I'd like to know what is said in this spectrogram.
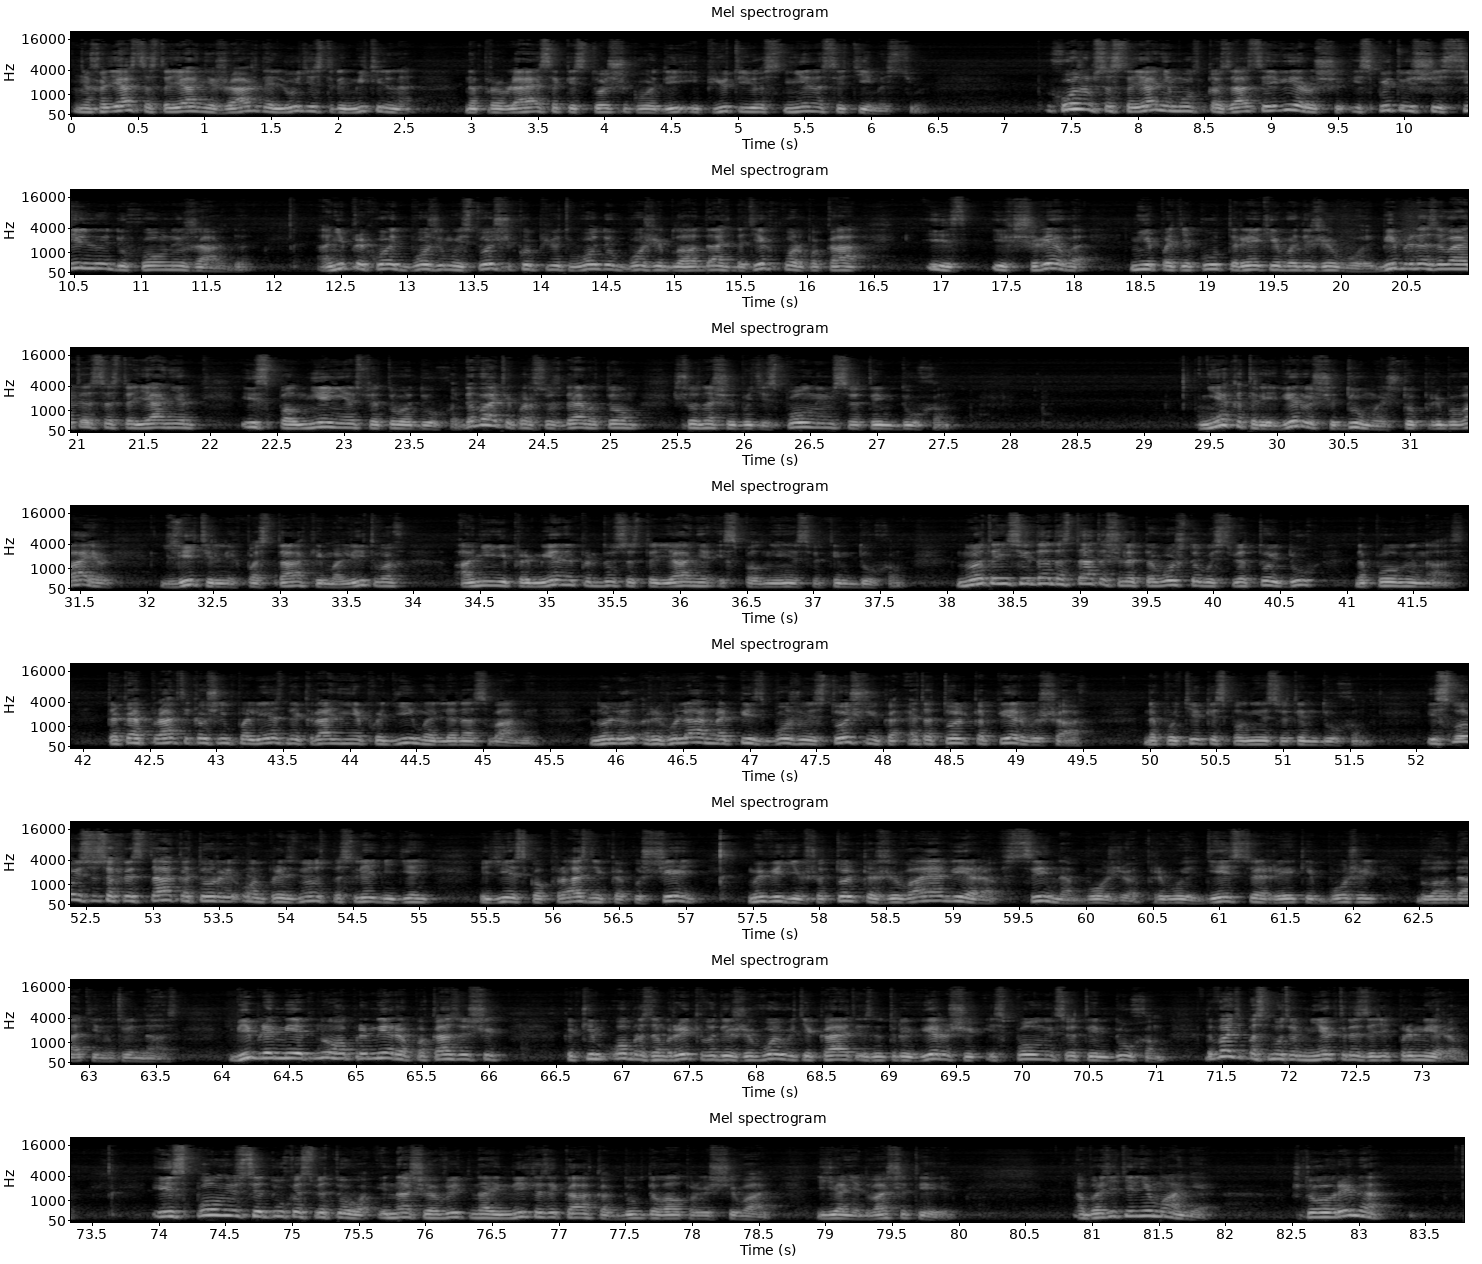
Находясь в состоянии жажды, люди стремительно – направляются к источнику воды и пьют ее с ненасытимостью. В похожем состоянии могут казаться и верующие, испытывающие сильную духовную жажду. Они приходят к Божьему источнику и пьют воду Божьей благодати до тех пор, пока из их чрева не потекут реки воды живой. Библия называет это состоянием исполнением Святого Духа. Давайте порассуждаем о том, что значит быть исполненным Святым Духом. Некоторые верующие думают, что пребывая длительных постах и молитвах, они непременно придут в состояние исполнения Святым Духом. Но это не всегда достаточно для того, чтобы Святой Дух наполнил нас. Такая практика очень полезна и крайне необходимая для нас с вами. Но регулярно пить Божьего Источника – это только первый шаг на пути к исполнению Святым Духом. И слово Иисуса Христа, который Он произнес в последний день иудейского праздника Кущей, мы видим, что только живая вера в Сына Божьего приводит действие реки Божьей благодати внутри нас. Библия имеет много примеров, показывающих, каким образом реки воды живой вытекают изнутри верующих, исполненных Святым Духом. Давайте посмотрим некоторые из этих примеров. И исполнился Духа Святого, и начал говорить на иных языках, как Дух давал провещевать. Деяние 2.4. Обратите внимание, что во время,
